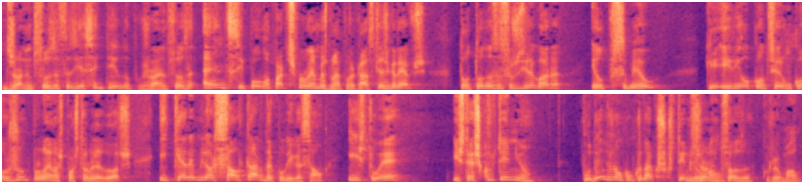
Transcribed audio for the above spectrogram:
de Jerónimo Sousa fazia sentido, porque Jerónimo de Sousa antecipou uma parte dos problemas. Não é por acaso que as greves estão todas a surgir agora. Ele percebeu que iriam acontecer um conjunto de problemas para os trabalhadores e que era melhor saltar da coligação. Isto é, isto é escrutínio. Podemos não concordar com o escrutínio de Jerónimo de Sousa. Correu mal,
